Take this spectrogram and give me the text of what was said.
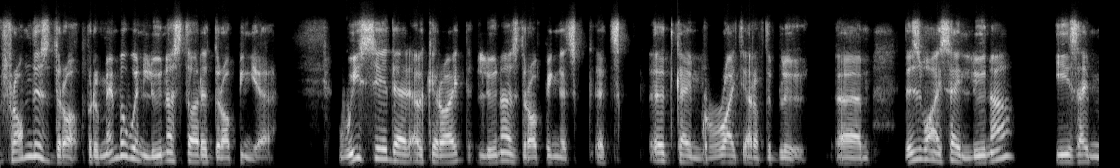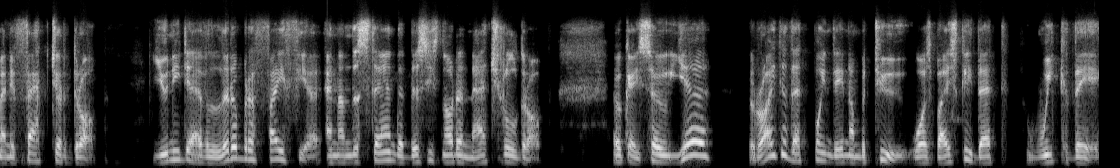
from this drop, remember when Luna started dropping here, we said that, okay, right, Luna is dropping. It's, it's, it came right out of the blue. Um, this is why I say Luna is a manufactured drop. You need to have a little bit of faith here and understand that this is not a natural drop. Okay, so yeah, right at that point there, number two was basically that week there.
